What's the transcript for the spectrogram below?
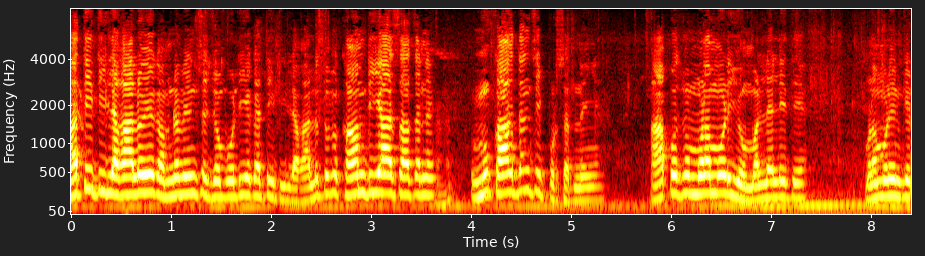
अतिथि लगा लो एक हमने इनसे जो बोली एक अतिथि लगा लो। तुम्हें काम दिया है शासन ने मुँह कागदन से फुर्सत नहीं है। आप उसमें मुड़ा मोड़ी उमर ले लेते हैं। मुड़ा मोड़ी इनके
